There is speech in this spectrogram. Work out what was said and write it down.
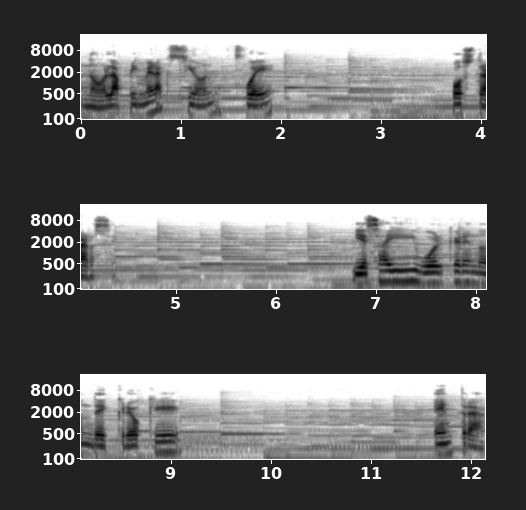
No, la primera acción fue postrarse. Y es ahí, Walker, en donde creo que entra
